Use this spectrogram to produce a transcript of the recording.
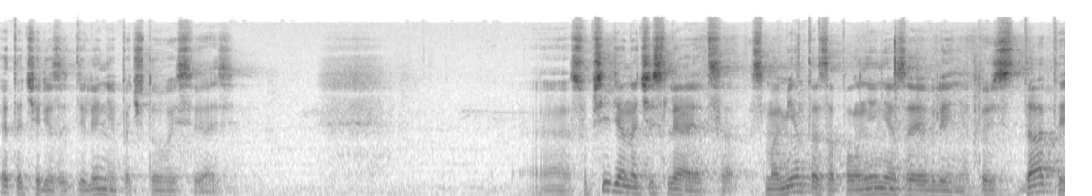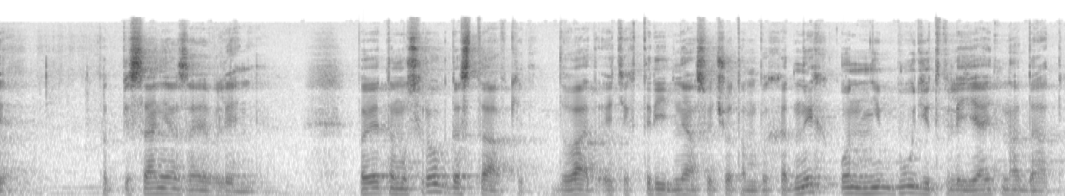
Это через отделение почтовой связи. Э, Субсидия начисляется с момента заполнения заявления, то есть с даты подписания заявления. Поэтому срок доставки, два этих три дня с учетом выходных, он не будет влиять на дату.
